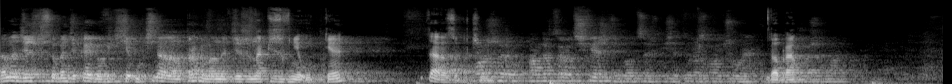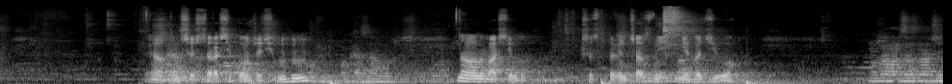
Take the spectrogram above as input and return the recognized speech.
Mam nadzieję, że wszystko będzie ok, bo widzicie, ucina nam trochę, mam nadzieję, że napisów nie utnie. Zaraz zobaczymy. Może pan doktor odświeżyć, bo coś mi się tu rozłączyło. Dobra. Może mam- O, ten jeszcze raz się połączyć. Mhm. No, no właśnie, bo przez pewien czas nie, nie chodziło. Można nam zaznaczyć,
